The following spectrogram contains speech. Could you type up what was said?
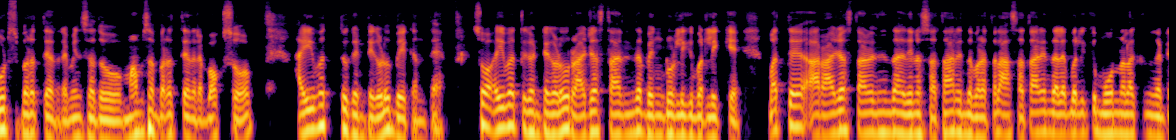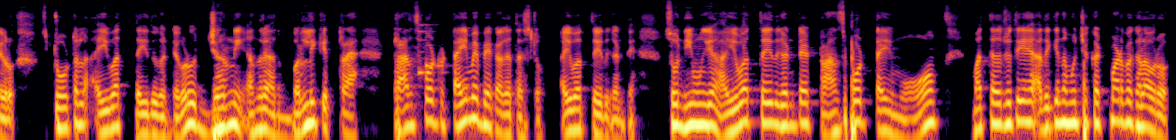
ಗೂಡ್ಸ್ ಬರುತ್ತೆ ಅಂದ್ರೆ ಮೀನ್ಸ್ ಅದು ಮಾಂಸ ಬರುತ್ತೆ ಅಂದ್ರೆ ಬಾಕ್ಸು ಐವತ್ತು ಗಂಟೆಗಳು ಬೇಕಂತೆ. ಸೊ ಐವತ್ತು ಗಂಟೆಗಳು ರಾಜಸ್ಥಾನದಿಂದ ಬೆಂಗಳೂರಿಗೆ ಬರಲಿಕ್ಕೆ, ಮತ್ತೆ ಆ ರಾಜಸ್ಥಾನದಿಂದ ಅದೇನೋ ಸತಾರಿಂದ ಬರುತ್ತಲ್ಲ, ಆ ಸತಾರಿಂದ ಅಲ್ಲೇ ಬರಲಿಕ್ಕೆ ಮೂರ್ನಾಲ್ಕು ಗಂಟೆಗಳು. ಟೋಟಲ್ ಐವತ್ತೈದು ಗಂಟೆಗಳು ಜರ್ನಿ ಅಂದ್ರೆ ಅದು ಬರ್ಲಿಕ್ಕೆ ಟ್ರಾ ಟ್ರಾನ್ಸ್ಪೋರ್ಟ್ ಟೈಮೇ ಬೇಕಾಗುತ್ತೆ ಅಷ್ಟು. ಐವತ್ತೈದು ಗಂಟೆ. ಸೊ ನಿಮಗೆ ಐವತ್ತೈದು ಗಂಟೆ ಟ್ರಾನ್ಸ್ಪೋರ್ಟ್ ಟೈಮು ಮತ್ತೆ ಅದ್ರ ಜೊತೆಗೆ ಅದಕ್ಕಿಂತ ಮುಂಚೆ ಕಟ್ ಮಾಡ್ಬೇಕಲ್ಲ ಅವರು.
